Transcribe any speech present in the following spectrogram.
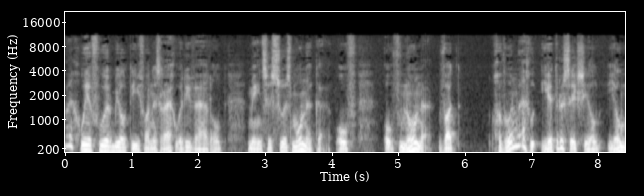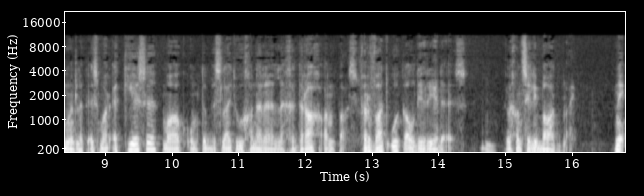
baie goeie voorbeeld hiervan is reg oor die wêreld mense soos monnike of of nonne wat gewoonweg heteroseksueel heel moontlik is maar 'n keuse maak om te besluit hoe gaan hulle hulle gedrag aanpas vir wat ook al die rede is. Hulle gaan celibaat bly. Nee.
